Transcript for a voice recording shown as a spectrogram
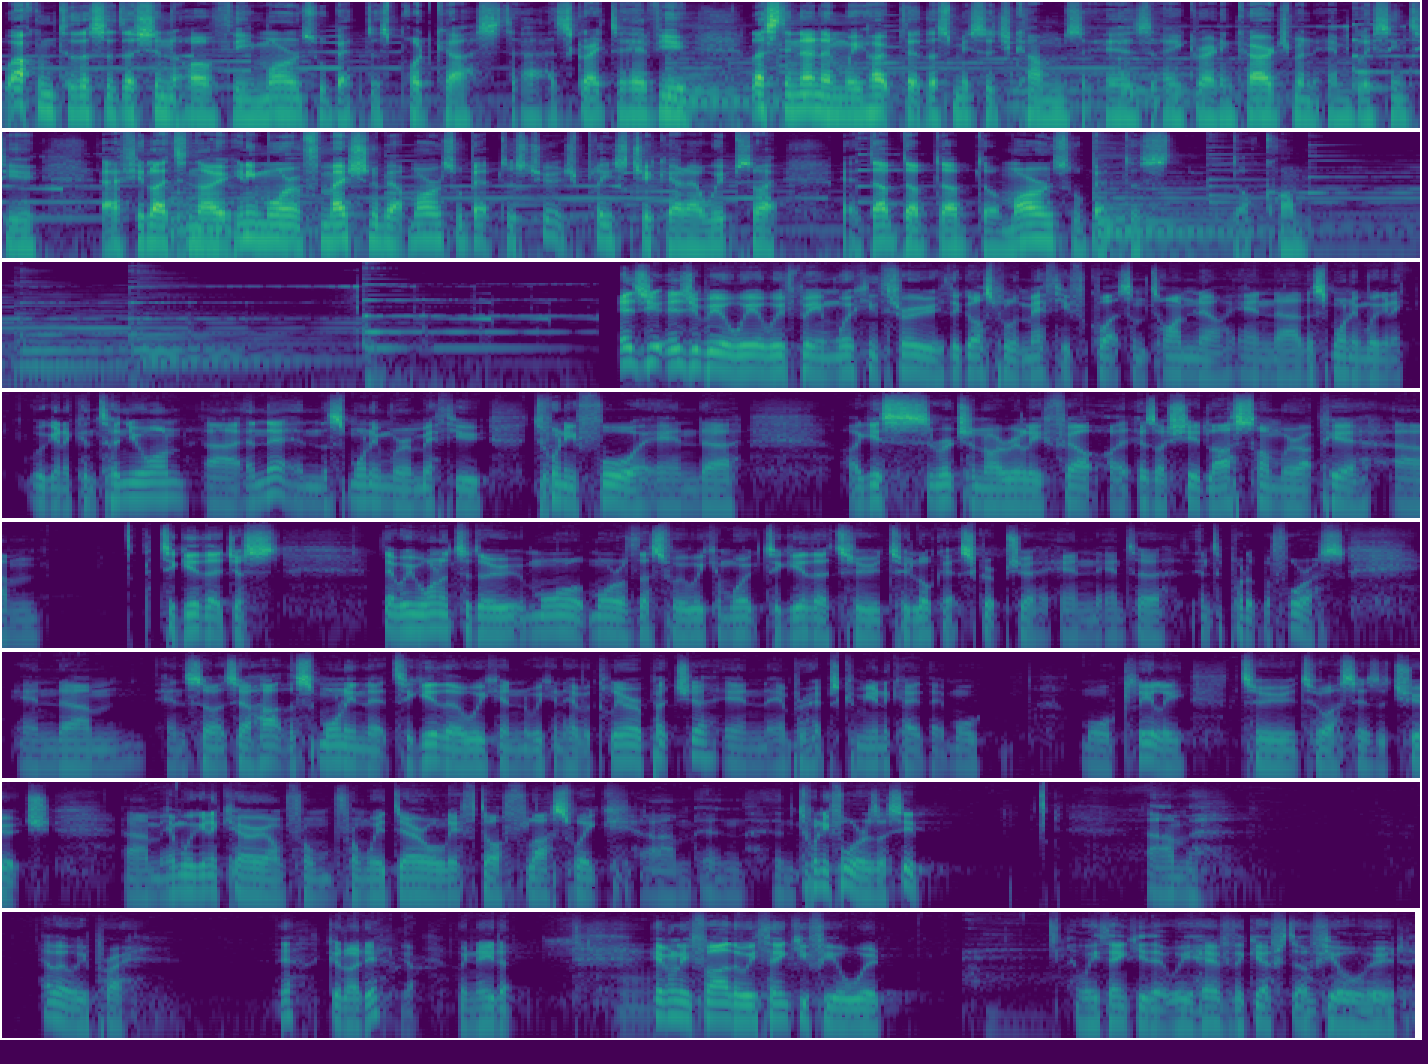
Welcome to this edition of the Morrinsville Baptist podcast. Uh, it's great to have you listening in, and we hope that this message comes as a great encouragement and blessing to you. Uh, if you'd like to know any more information about Morrinsville Baptist Church, please check out our website at www.morrinsvillebaptist.com. As you as you'll be aware, we've been working through the Gospel of Matthew for quite some time now, and uh, this morning we're going to we're going to continue on uh, in that. And this morning we're in Matthew 24, and uh, I guess Rich and I really felt, uh, as I shared last time we were up here um, together, just that we wanted to do more more of this, where we can work together to to look at Scripture and and to and to put it before us. And um, and so it's our heart this morning that together we can we can have a clearer picture and, and perhaps communicate that more more clearly to to us as a church. Um, and we're going to carry on from, from where Daryl left off last week um, in, in 24, as I said. Um, how about we pray? Yeah, good idea. Yep. We need it. Mm. Heavenly Father, we thank you for your word. And we thank you that we have the gift of your word.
